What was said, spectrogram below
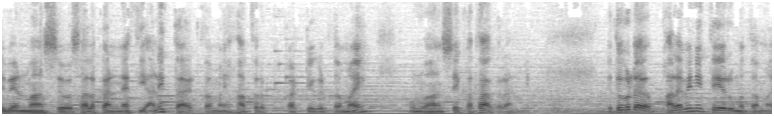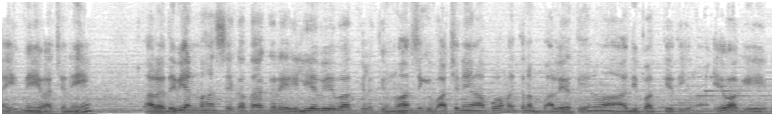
දෙවියන් වහන්සේව සලකන්නේ නැති අනිත් අයට තමයි හතර කට්ටියකට තමයි උන්වහන්සේ කතා කරන්නේ. එතකොට පළවෙනි තේරුම තමයි මේ වචනේ අර දෙවියන් වහන්සේ කතා කරේ එළිය වේවා කියලා තියෙන උන්වහන්සේගේ වචනේ ආපුවම එතන බලය තියෙනවා ආධිපත්‍යය තියෙනවා. ඒ වගේ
